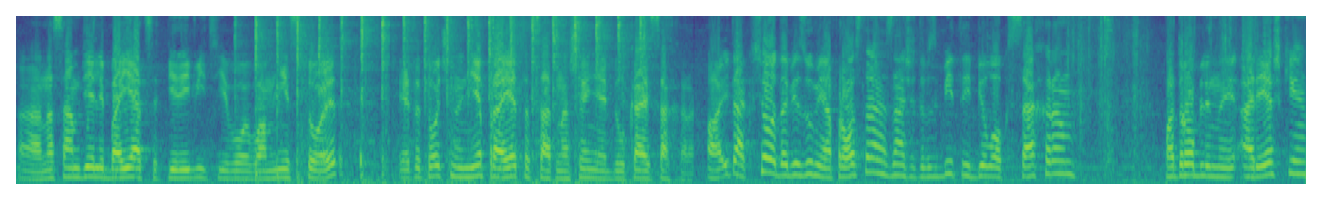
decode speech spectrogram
Э, на самом деле бояться перебить его вам не стоит. Это точно не про это соотношение белка и сахара. А, итак, все до безумия просто. Значит, взбитый белок с сахаром, подробленные орешки.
